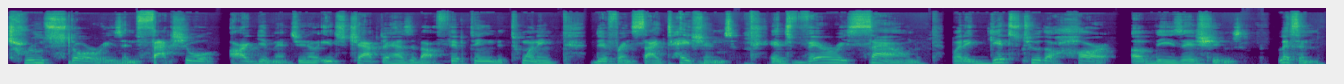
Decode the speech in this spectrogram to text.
true stories and factual arguments. You know, each chapter has about 15 to 20 different citations. It's very sound, but it gets to the heart of these issues. Listen,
